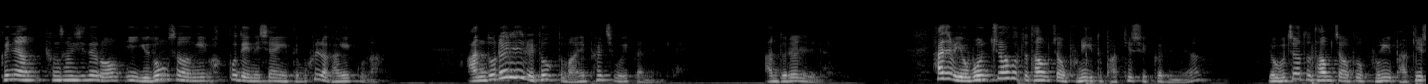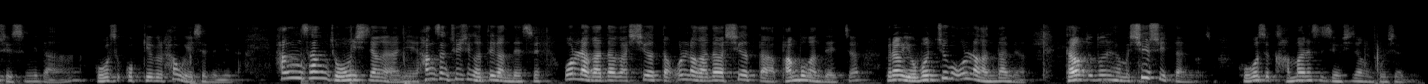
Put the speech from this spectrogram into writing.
그냥 평상시대로 이 유동성이 확보되어 있는 시장이기 때문에 흘러가겠구나. 안도렐리를 더욱더 많이 펼치고 있다는 얘기예요. 안도렐리를. 하지만 이번 주하고 또 다음 주하고 분위기 또 바뀔 수 있거든요. 이번 주하고 다음 주하고 또 분위기 바뀔 수 있습니다. 그것을 꼭 기억을 하고 계셔야 됩니다. 항상 좋은 시장은 아니에요. 항상 주식은 어떻게 한다 했어요? 올라가다가 쉬었다, 올라가다가 쉬었다 반복한다 했죠. 그러면 이번 주가 올라간다면 다음 주도 한번 쉴 수 있다는 거죠. 그것을 감안해서 지금 시장을 보셔야 돼요.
